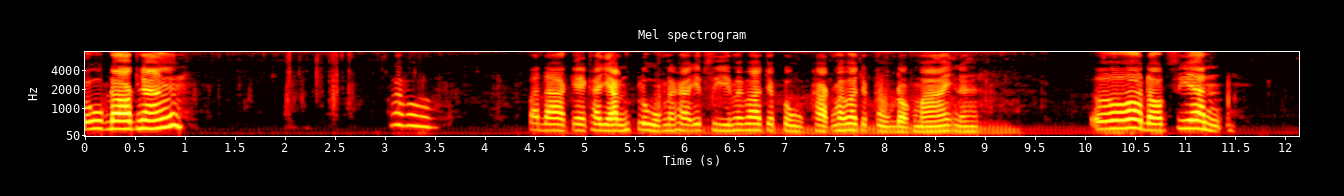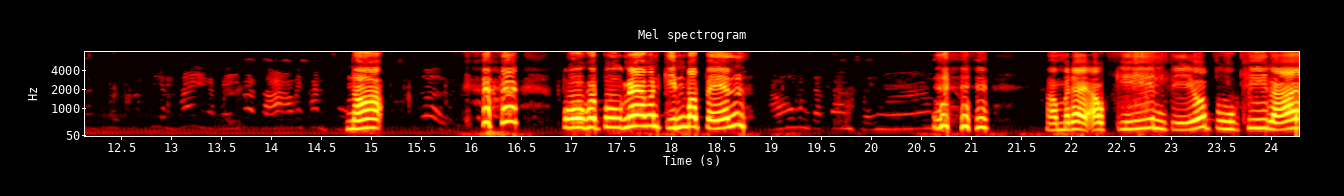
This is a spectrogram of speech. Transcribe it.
ปลูกดอกยังป้าดาแกขยันปลูกนะคะ FC ไม่ว่าจะปลูกผักไม่ว่าจะปลูกดอกไม้นะเออดอกเสี้ยน เนาะ ปลูกไปปลูกแน่มันกินบ่เป็นเอาไม่ได้เอากินตีว่าปลูกทีหลาย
